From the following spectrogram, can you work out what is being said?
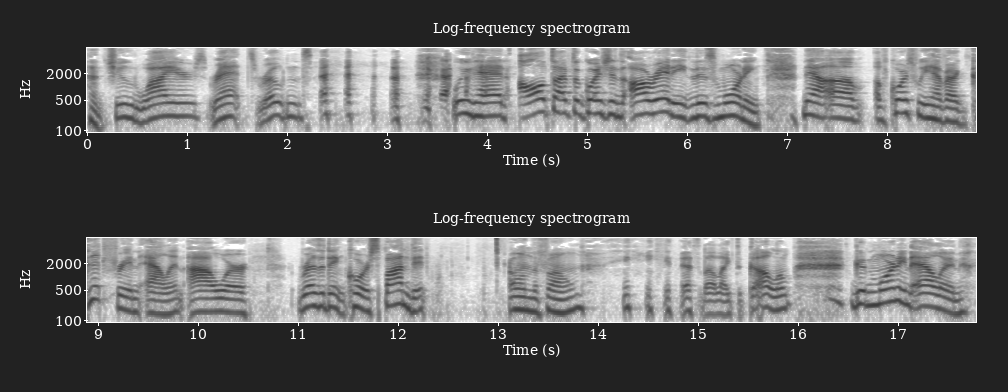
chewed wires, rats, rodents. We've had all types of questions already this morning. Now, uh, of course, we have our good friend Alan, our resident correspondent on the phone. That's what I like to call him. Good morning, Alan.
